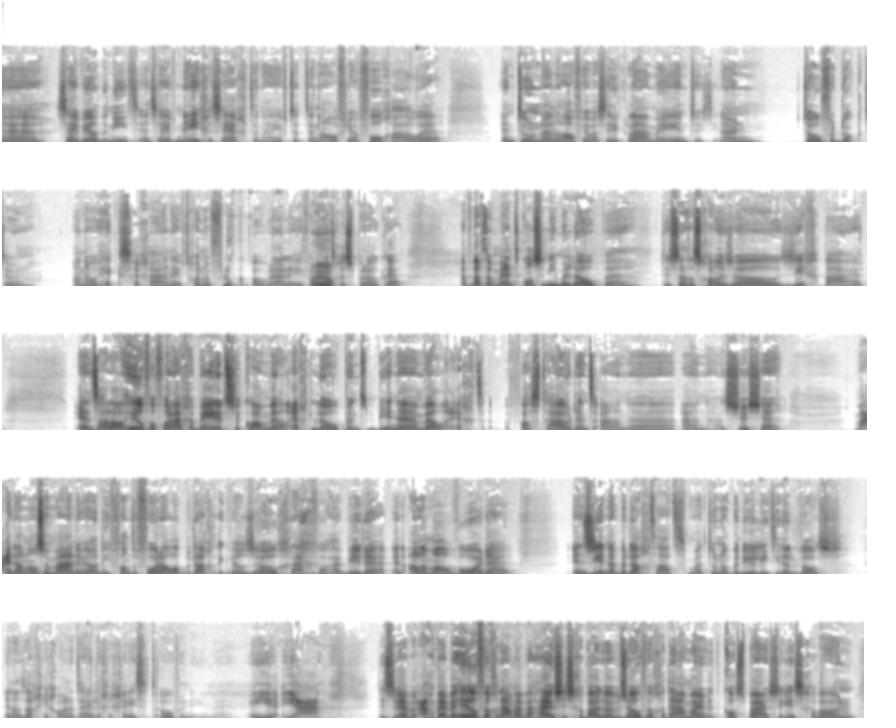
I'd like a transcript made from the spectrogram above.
zij wilde niet. En ze heeft nee gezegd. En hij heeft het een half jaar volgehouden. En toen, na een half jaar, was hij er klaar mee. En toen is hij naar een toverdokter, Anno Hex, gegaan. Heeft gewoon een vloek over haar leven Oh ja. uitgesproken. En vanaf dat moment kon ze niet meer lopen. Dus dat was gewoon zo zichtbaar. En ze hadden al heel veel voor haar gebeden. Dus ze kwam wel echt lopend binnen. Wel echt vasthoudend aan, eh, aan haar zussen. Maar en dan onze Manuel, die van tevoren al had bedacht... ik wil zo graag voor haar bidden. En allemaal woorden en zinnen bedacht had. Maar toen op een duur liet hij dat los. En dan zag je gewoon het Heilige Geest het overnemen. En je, ja... Dus we hebben, eigenlijk, we hebben heel veel gedaan. We hebben huisjes gebouwd. We hebben zoveel gedaan. Maar het kostbaarste is gewoon...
